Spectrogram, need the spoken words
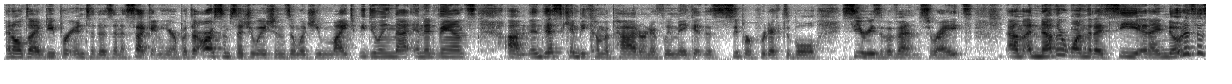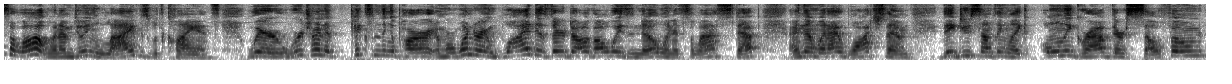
and I'll dive deeper into this in a second here, but there are some situations in which you might be doing that in advance. Um, and this can be become a pattern if we make it this super predictable series of events, right? Um, another one that I see, and I notice this a lot when I'm doing lives with clients, where we're trying to pick something apart and we're wondering why does their dog always know when it's the last step? And then when I watch them, they do something like only grab their cell phone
